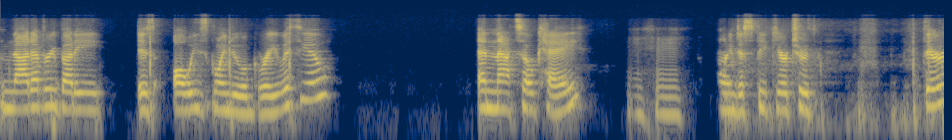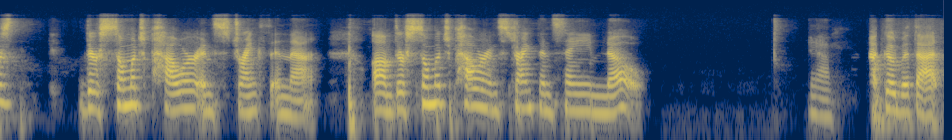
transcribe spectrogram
not everybody is always going to agree with you, and that's okay. Mm-hmm. going to speak your truth. There's there's so much power and strength in that. Um, there's so much power and strength in saying no. Yeah. Not good with that.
